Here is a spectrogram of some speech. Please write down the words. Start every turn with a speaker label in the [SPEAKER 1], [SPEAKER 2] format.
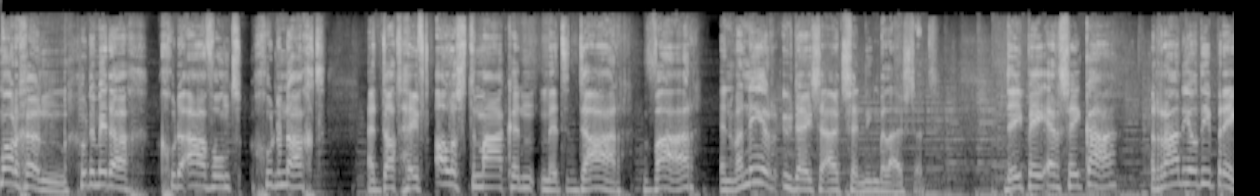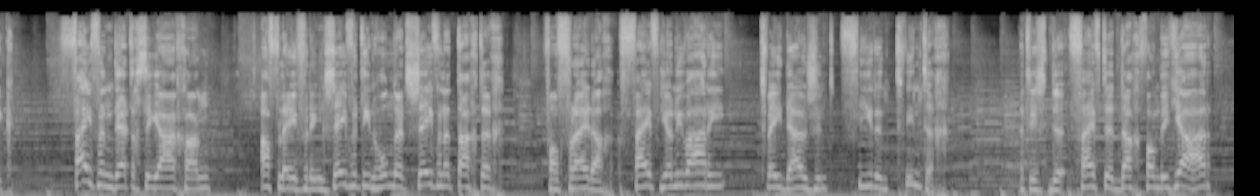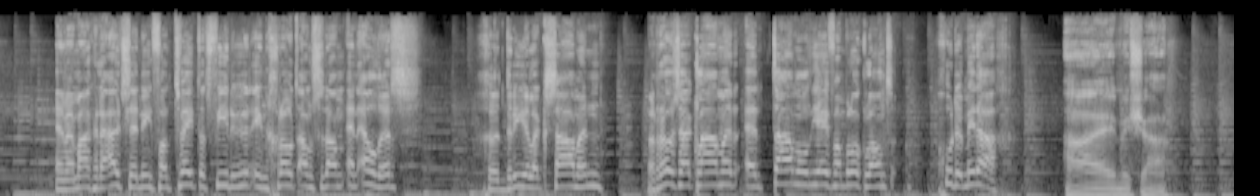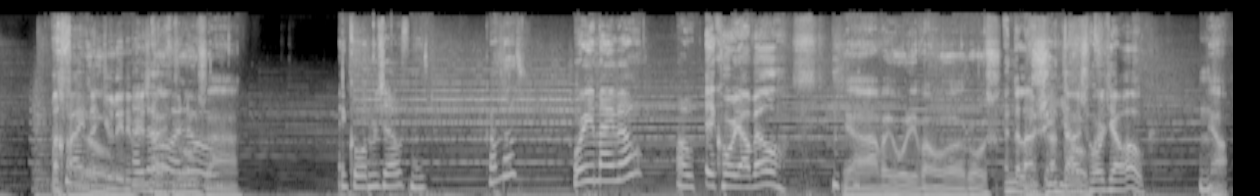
[SPEAKER 1] Goedemorgen, goedemiddag, goedenavond, goedenacht. En dat heeft alles te maken met daar, waar en wanneer u deze uitzending beluistert. DPRCK, Radio Dieprik, 35e jaargang, aflevering 1787 van vrijdag 5 januari 2024. Het is de vijfde dag van dit jaar en wij maken de uitzending van 2 tot 4 uur in Groot Amsterdam en elders. Gedrielijk samen, Rosa Klamer en Tamel J. van Blokland. Goedemiddag.
[SPEAKER 2] Hi, Misha.
[SPEAKER 1] Wat fijn dat jullie er weer zijn.
[SPEAKER 3] Hallo, hallo.
[SPEAKER 2] Rosa.
[SPEAKER 3] Ik hoor mezelf niet. Kan dat? Hoor je mij wel? Oh,
[SPEAKER 1] Ik hoor jou wel
[SPEAKER 2] Ja, wij horen je wel, eh, Roos.
[SPEAKER 1] en de luisteraar thuis
[SPEAKER 2] ook.
[SPEAKER 1] hoort jou ook.
[SPEAKER 2] Ja.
